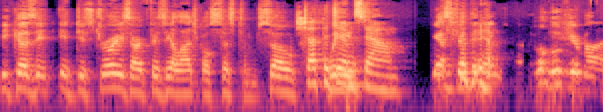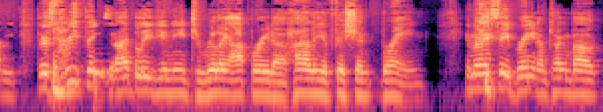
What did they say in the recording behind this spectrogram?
because it, it destroys our physiological system. So shut the gyms you, down. Yes, shut the yeah. gyms Don't move your body. There's three things that I believe you need to really operate a highly efficient brain. And when I say brain, I'm talking about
